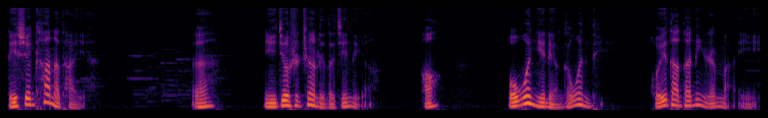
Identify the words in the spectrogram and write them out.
李炫看了他一眼，嗯，你就是这里的经理啊。好，我问你两个问题，回答的令人满意，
